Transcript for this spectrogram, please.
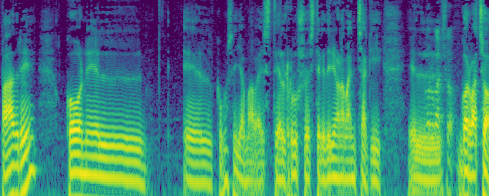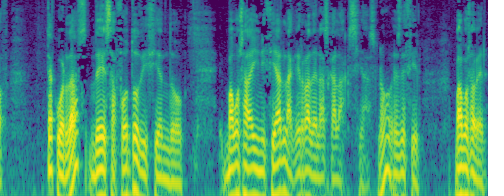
padre, con el, el ¿cómo se llamaba este, el ruso este que tenía una mancha aquí? El Gorbachev. Gorbachev. ¿Te acuerdas de esa foto diciendo, vamos a iniciar la guerra de las galaxias, ¿no? Es decir, vamos a ver,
